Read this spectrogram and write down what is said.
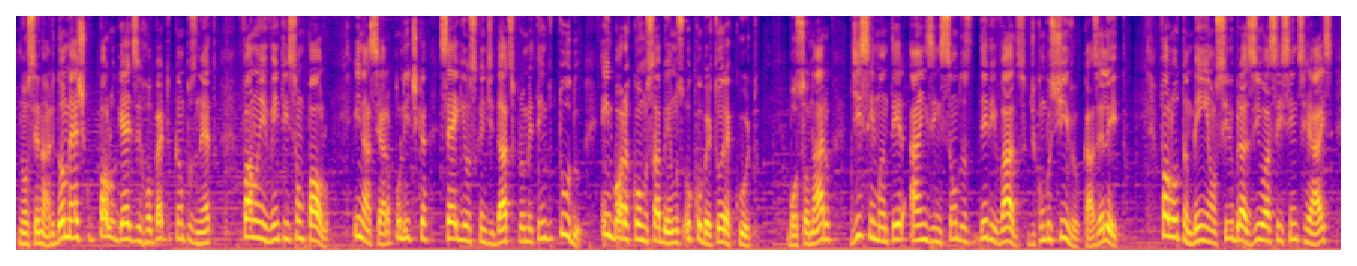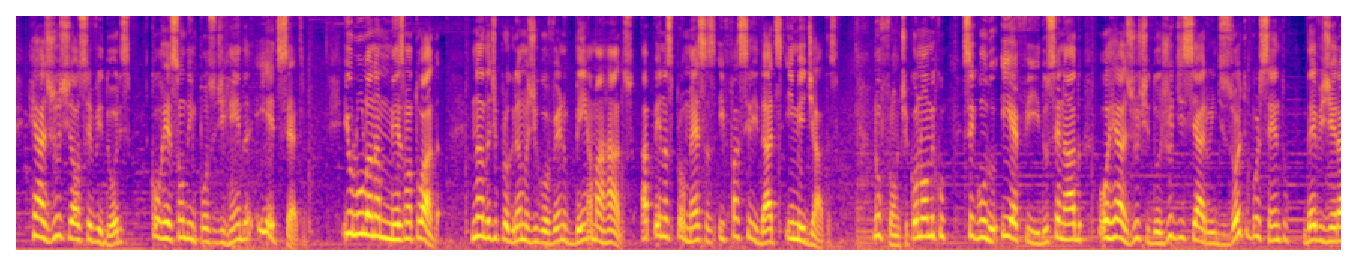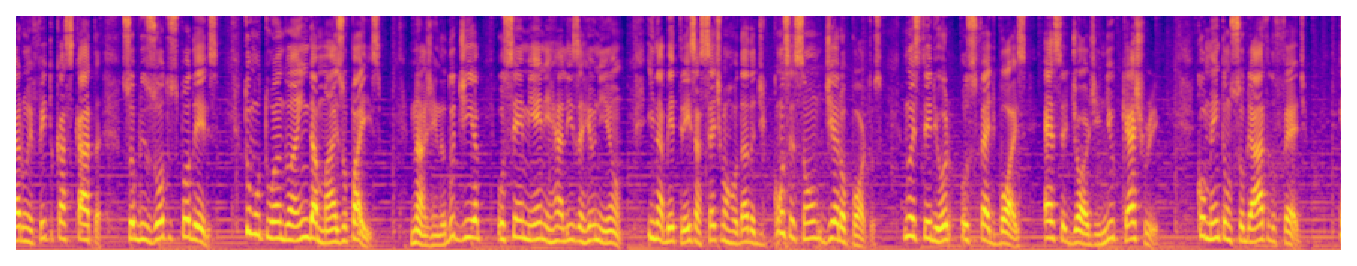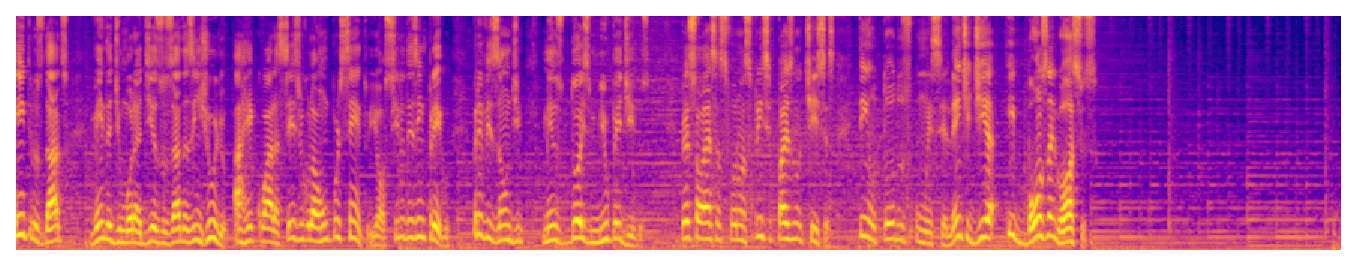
No cenário doméstico, Paulo Guedes e Roberto Campos Neto falam em evento em São Paulo. E na seara política, seguem os candidatos prometendo tudo, embora, como sabemos, o cobertor é curto. Bolsonaro disse em manter a isenção dos derivados de combustível, caso eleito. Falou também em Auxílio Brasil a 600 reais, reajuste aos servidores, correção do imposto de renda e etc. E o Lula na mesma atuada. Nada de programas de governo bem amarrados, apenas promessas e facilidades imediatas. No fronte econômico, segundo o IFI do Senado, o reajuste do judiciário em 18% deve gerar um efeito cascata sobre os outros poderes, tumultuando ainda mais o país. Na agenda do dia, o CMN realiza reunião e na B3 a sétima rodada de concessão de aeroportos. No exterior, os Fed Boys, Esther George e Neil Cashry comentam sobre a ata do Fed. Entre os dados, venda de moradias usadas em julho a recuar a 6,1% e auxílio-desemprego, previsão de menos 2 mil pedidos. Pessoal, essas foram as principais notícias. Tenham todos um excelente dia e bons negócios!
